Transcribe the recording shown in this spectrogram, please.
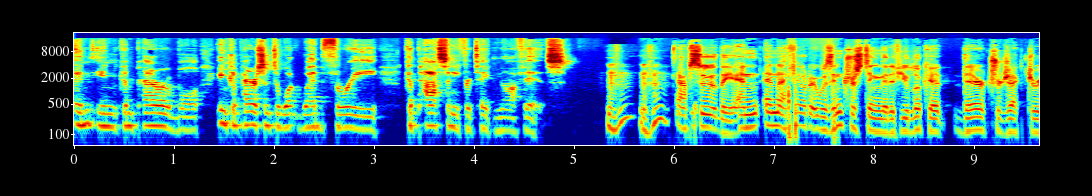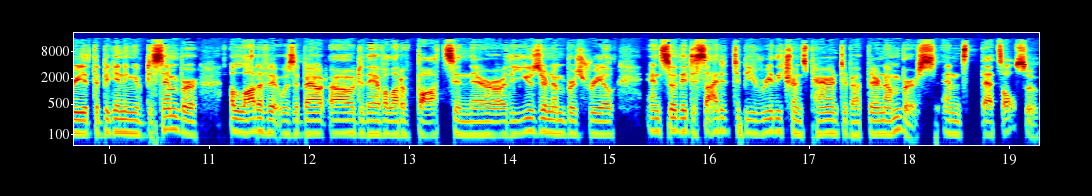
in, in comparable in comparison to what web3 capacity for taking off is Mm-hmm, mm-hmm, absolutely, and and I thought it was interesting that if you look at their trajectory at the beginning of December, a lot of it was about oh, do they have a lot of bots in there, or the user numbers real? And so they decided to be really transparent about their numbers, and that's also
